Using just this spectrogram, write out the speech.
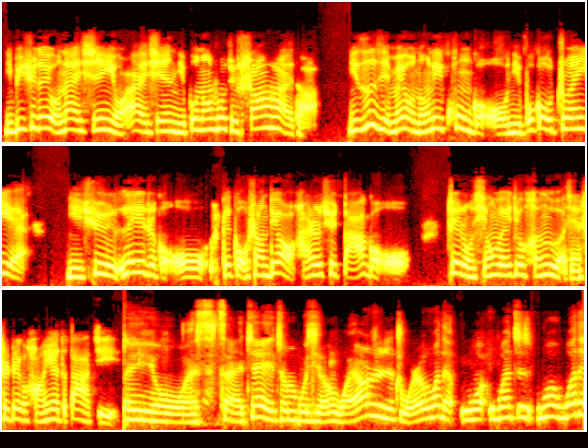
你必须得有耐心、有爱心，你不能说去伤害它。你自己没有能力控狗，你不够专业，你去勒着狗给狗上吊，还是去打狗，这种行为就很恶心，是这个行业的大忌。哎呦哇塞，这真不行！我要是这主人，我得我我这我我得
